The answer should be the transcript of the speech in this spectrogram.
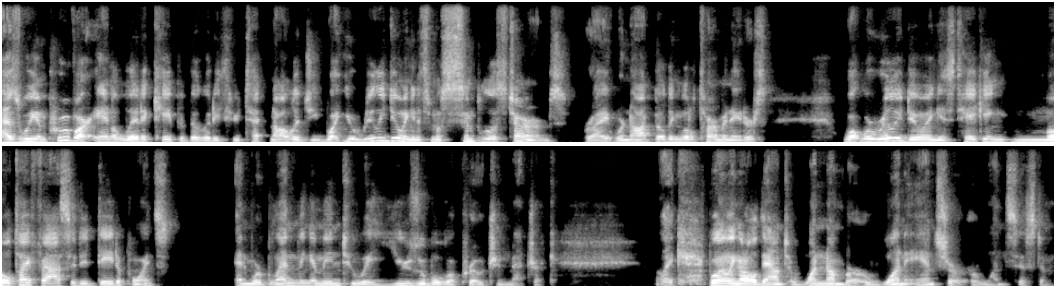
as we improve our analytic capability through technology, what you're really doing in its most simplest terms, right? We're not building little terminators. What we're really doing is taking multifaceted data points and we're blending them into a usable approach and metric, like boiling it all down to one number or one answer or one system.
